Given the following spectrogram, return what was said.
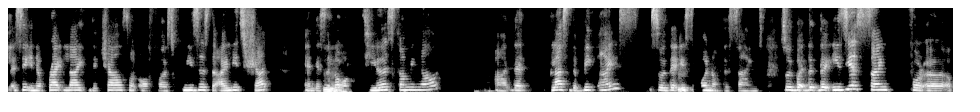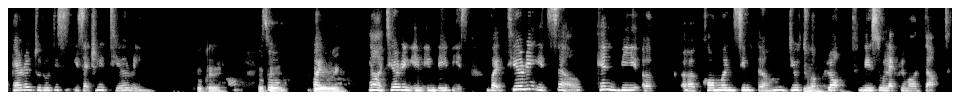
let's say, in a bright light, the child sort of uh, squeezes the eyelids shut and there's a Mm. lot of tears coming out, uh, that plus the big eyes. So that Mm. is one of the signs. So, but the, the easiest sign for a, a parent to notice is actually tearing. Okay. Okay. So, but Hearing. yeah, tearing in, in babies. But tearing itself can be a, a common symptom due to a Mm. blocked nasolacrimal duct.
